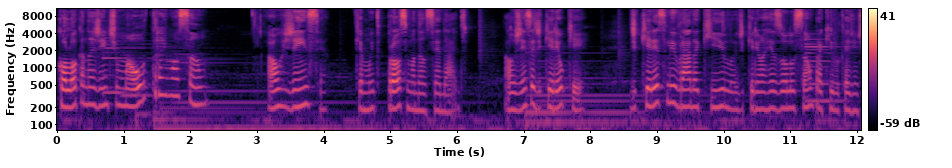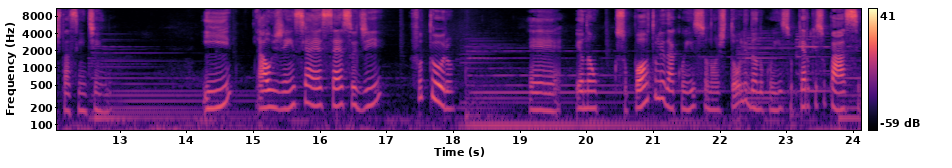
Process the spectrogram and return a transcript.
coloca na gente uma outra emoção, a urgência, que é muito próxima da ansiedade. A urgência de querer o quê? de querer se livrar daquilo, de querer uma resolução para aquilo que a gente está sentindo. E a urgência é excesso de futuro. É, eu não suporto lidar com isso, eu não estou lidando com isso, eu quero que isso passe.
